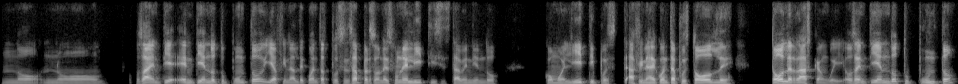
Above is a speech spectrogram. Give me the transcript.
no, no, o sea, enti- entiendo tu punto y a final de cuentas, pues esa persona es un elite y se está vendiendo como elite y pues a final de cuentas, pues todos le, todos le rascan, güey. O sea, entiendo tu punto,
